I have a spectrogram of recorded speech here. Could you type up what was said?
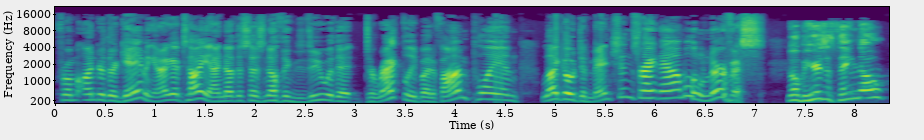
from under their gaming. And I gotta tell you, I know this has nothing to do with it directly, but if I'm playing Lego Dimensions right now, I'm a little nervous. No, but here's the thing though.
